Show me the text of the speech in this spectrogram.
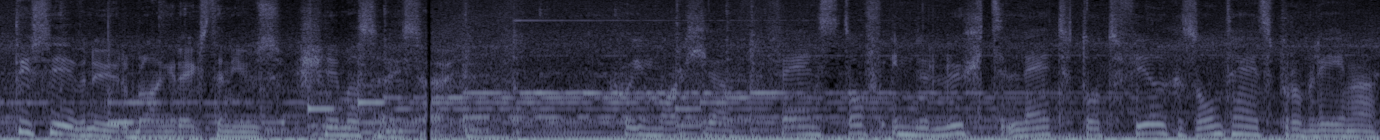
Het is 7 uur, belangrijkste nieuws. Shema Saisai. Goedemorgen. Fijn stof in de lucht leidt tot veel gezondheidsproblemen.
